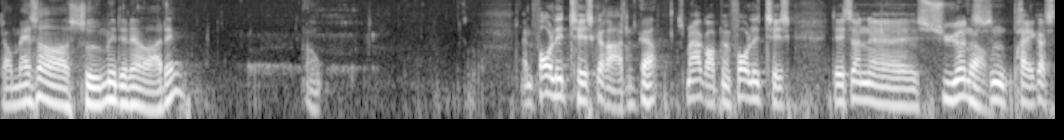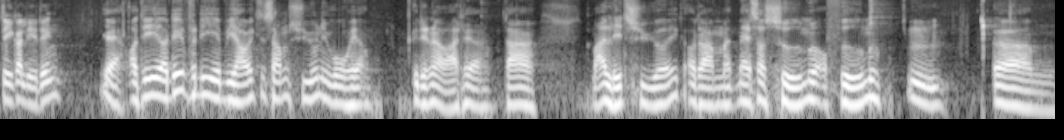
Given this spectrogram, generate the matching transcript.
Der er masser af sødme i den her ret, ikke? oh. Den får lidt tæsk af retten. Ja. Smager godt, men får lidt tæsk. Det er sådan, øh, syren Ja. sådan prikker, stikker lidt, ikke? Ja, og det, og det er fordi, at vi har jo ikke det samme syreniveau her, i den her ret her. Der er meget lidt syre, ikke? Og der er ma- masser af sødme og fedme mm. øhm,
